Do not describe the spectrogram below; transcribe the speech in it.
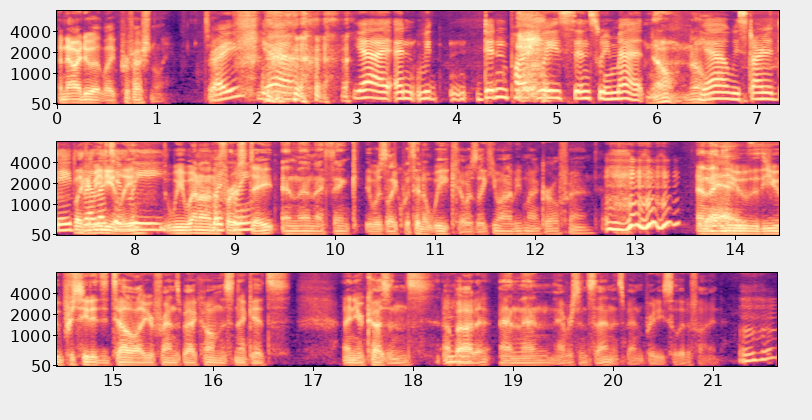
And now I do it like professionally. So. Right? Yeah. yeah. And we didn't part ways since we met. No, no. Yeah. We started dating Like relatively. immediately, we went on a first date, and then I think it was like within a week, I was like, "You want to be my girlfriend?" and then you you proceeded to tell all your friends back home, the Snickets, and your cousins about Mm-hmm. it, and then ever since then, it's been pretty solidified. Mm-hmm.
